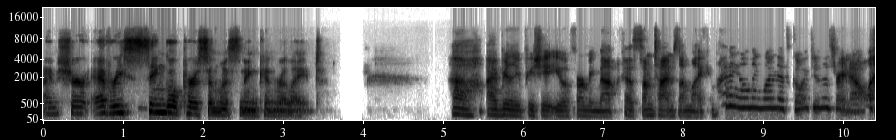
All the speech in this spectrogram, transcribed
I'm sure every single person listening can relate. Oh, I really appreciate you affirming that because sometimes I'm like, am I the only one that's going through this right now?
